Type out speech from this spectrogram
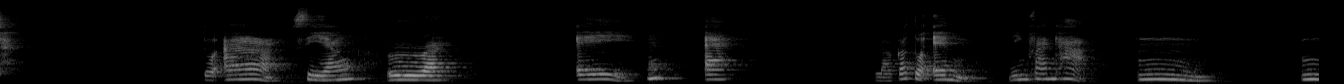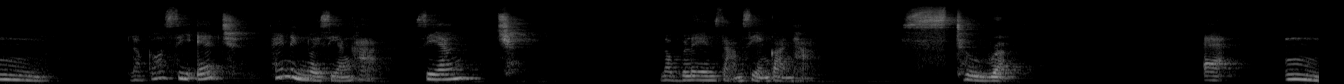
T ตัว R เสียง R A แอ แล้วก็ตัว N ยิงฟันค่ะ อืม อืม แล้วก็ CH ให้หนึ่งหน่วยเสียงค่ะ เสียง ch เราเบลนสามเสียงก่อนค่ะ stir แอะอืม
